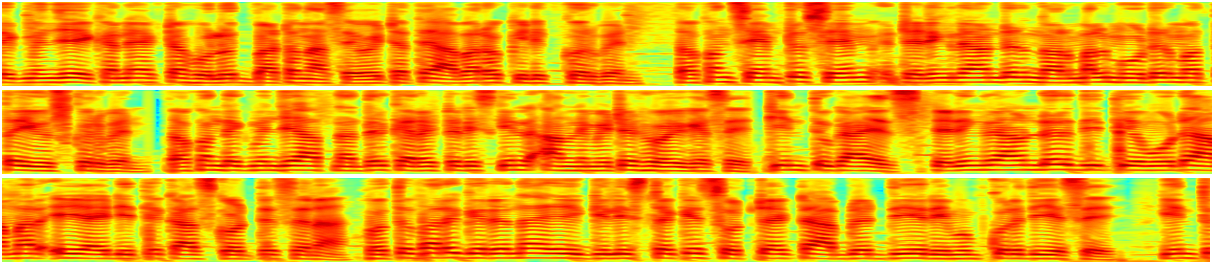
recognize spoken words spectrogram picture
দেখবেন যে এখানে একটা হলুদ বাটন আছে, ওইটাতে আবারও ক্লিক করবেন। তখন সেম টু সেম ট্রেডিং রাউন্ডের নর্মাল মুডের মতো ইউজ করবেন। তখন দেখবেন যে আপনাদের ক্যারেক্টার স্কিল আনলিমিটেড হয়ে গেছে। কিন্তু গাইজ ট্রেডিং রাউন্ডের দ্বিতীয় মুডে আমার এই আইডিতে কাজ করতেছে না। হতে পারে গেরেনা এই গিলিসটাকে ছোট্ট একটা আপডেট দিয়ে রিমুভ করে দিয়েছে। কিন্তু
